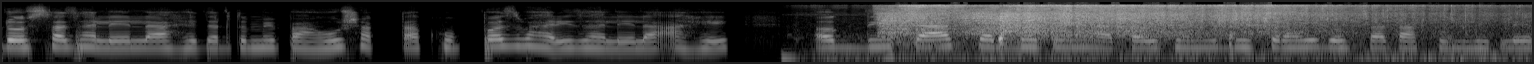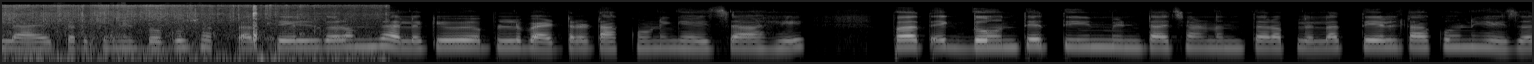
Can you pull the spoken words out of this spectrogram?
डोसा झालेला आहे. तर तुम्ही पाहू शकता खूपच भारी झालेला आहे. अगदी त्याच पद्धतीने आता इथे मी दुसराही डोसा टाकून घेतलेला आहे. तर तुम्ही बघू शकता तेल गरम झालं की आपलं बॅटर टाकून घ्यायचं आहे. परत एक दोन ते तीन मिनटाच्या नंतर आपल्याला तेल टाकून घ्यायचं.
